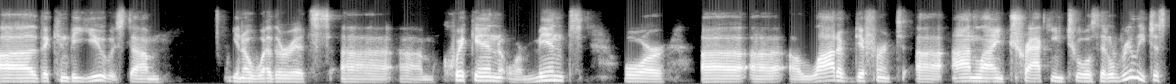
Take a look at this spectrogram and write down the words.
uh, that can be used. Um, you know, whether it's uh, um, Quicken or Mint or uh, a, uh, a, lot of different uh, online tracking tools that'll really just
